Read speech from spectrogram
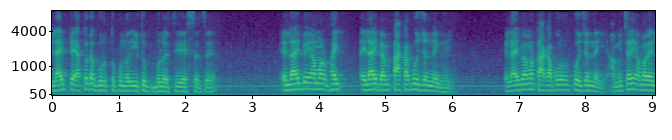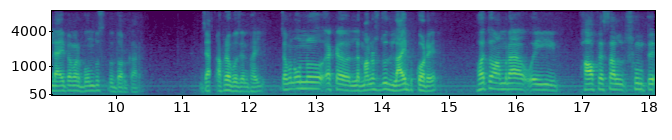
এই লাইভটা এতটা গুরুত্বপূর্ণ ইউটিউব বলে দিয়েছে যে, এই লাইভে আমার, ভাই, এই লাইভে আমার টাকার প্রয়োজন নেই ভাই। এই লাইভে আমার টাকা প্রয়োজন নেই। আমি চাই আমার এই লাইভে আমার বন্ধুত্ব দরকার। যা, আপনারা বোঝেন ভাই, যেমন অন্য একটা মানুষ যদি লাইভ করে, হয়তো আমরা ওই ফাও ফেসাল শুনতে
